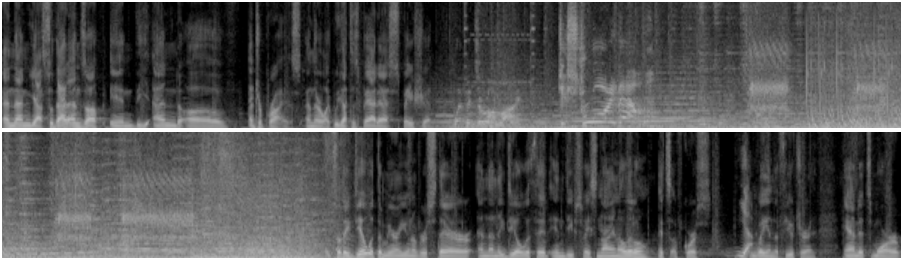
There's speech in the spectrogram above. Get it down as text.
and then yeah, so that ends up in the end of Enterprise, and they're like, we got this badass spaceship. Weapons are online. Destroy them! So they deal with the mirror universe there, and then they deal with it in Deep Space Nine a little. It's of course Yeah. way in the future, and it's more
